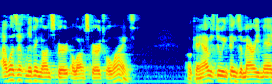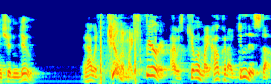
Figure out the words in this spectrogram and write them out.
I wasn't living on spirit, along spiritual lines. Okay, I was doing things a married man shouldn't do. And I was killing my spirit. I was killing my, how could I do this stuff?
